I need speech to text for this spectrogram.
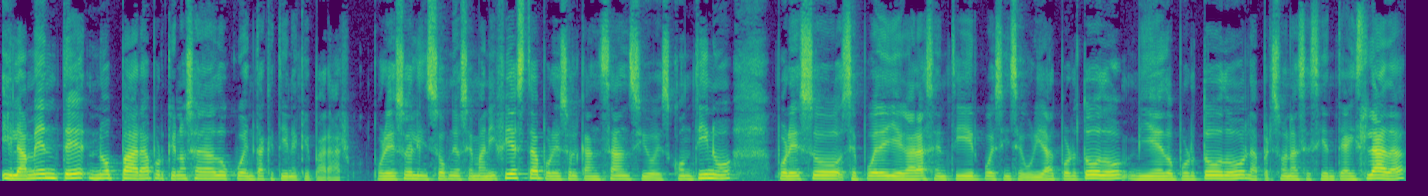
y la mente no para porque no se ha dado cuenta que tiene que parar. Por eso el insomnio se manifiesta, por eso el cansancio es continuo, por eso se puede llegar a sentir pues inseguridad por todo, miedo por todo, la persona se siente aislada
